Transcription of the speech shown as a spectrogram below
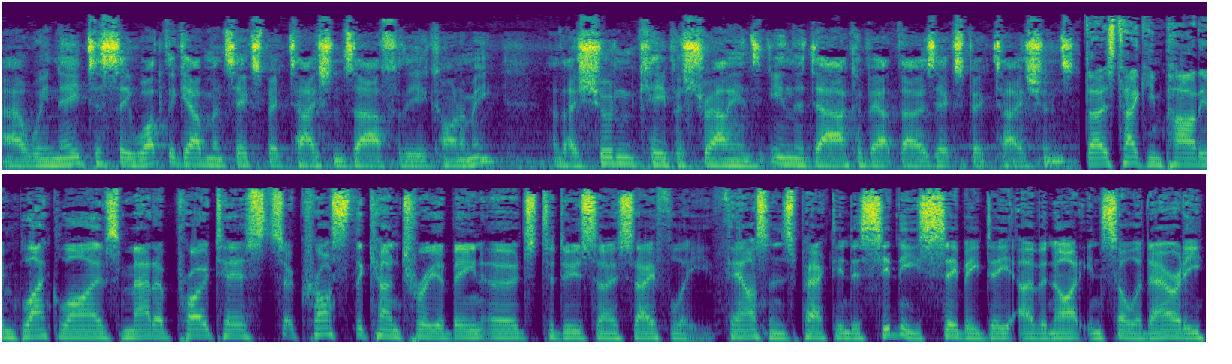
Uh, we need to see what the government's expectations are for the economy they shouldn't keep Australians in the dark about those expectations. Those taking part in Black Lives Matter protests across the country are being urged to do so safely. Thousands packed into Sydney's CBD overnight in solidarity,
